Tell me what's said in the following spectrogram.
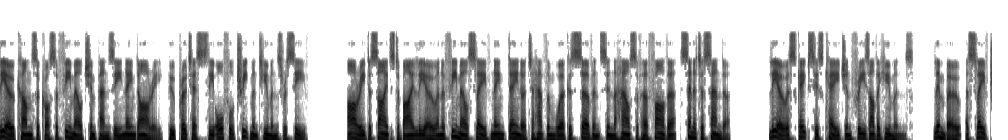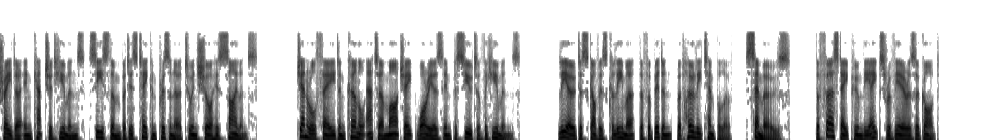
Leo comes across a female chimpanzee named Ari, who protests the awful treatment humans receive. Ari decides to buy Leo and a female slave named Daena to have them work as servants in the house of her father, Senator Sandar. Leo escapes his cage and frees other humans. Limbo, a slave trader in captured humans, sees them but is taken prisoner to ensure his silence. General Thade and Colonel Attar march ape warriors in pursuit of the humans. Leo discovers Calima, the forbidden, but holy temple of Semos, the first ape whom the apes revere as a god.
